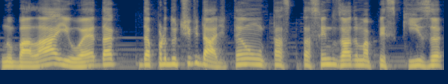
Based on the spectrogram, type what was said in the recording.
no balaio é da, da produtividade. Então está tá sendo usada uma pesquisa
